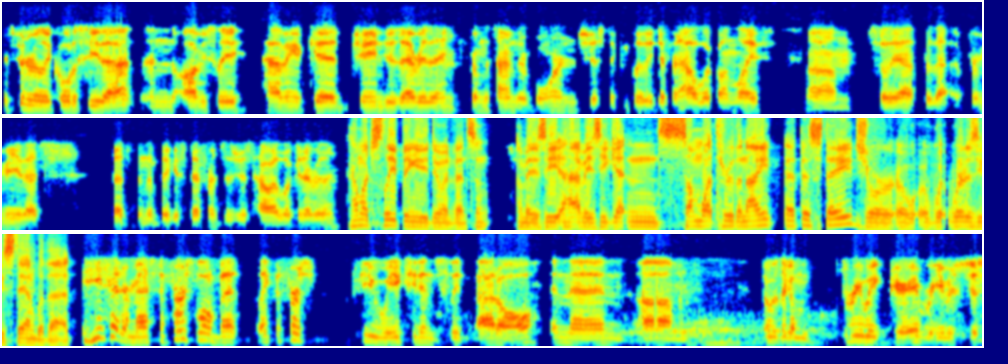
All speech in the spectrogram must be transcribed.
it's been really cool to see that. And obviously having a kid changes everything from the time they're born. It's just a completely different outlook on life. Um, so yeah, for that, for me, that's, that's been the biggest difference is just how I look at everything. How much sleeping are you doing, Vincent? I mean, is he? I mean, is he getting somewhat through the night at this stage, or, or, where does he stand with that? He's hit or miss. The first little bit, like the first few weeks, he didn't sleep at all, and then um, it was like a three week period where he was just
